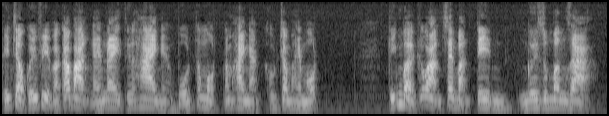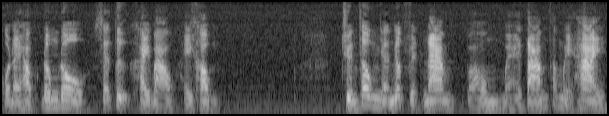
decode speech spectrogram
Kính chào quý vị và các bạn ngày hôm nay thứ hai ngày 4 tháng 1 năm 2021. Kính mời các bạn xem bản tin người dùng bằng giả của Đại học Đông Đô sẽ tự khai báo hay không. Truyền thông nhà nước Việt Nam vào hôm 28 tháng 12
